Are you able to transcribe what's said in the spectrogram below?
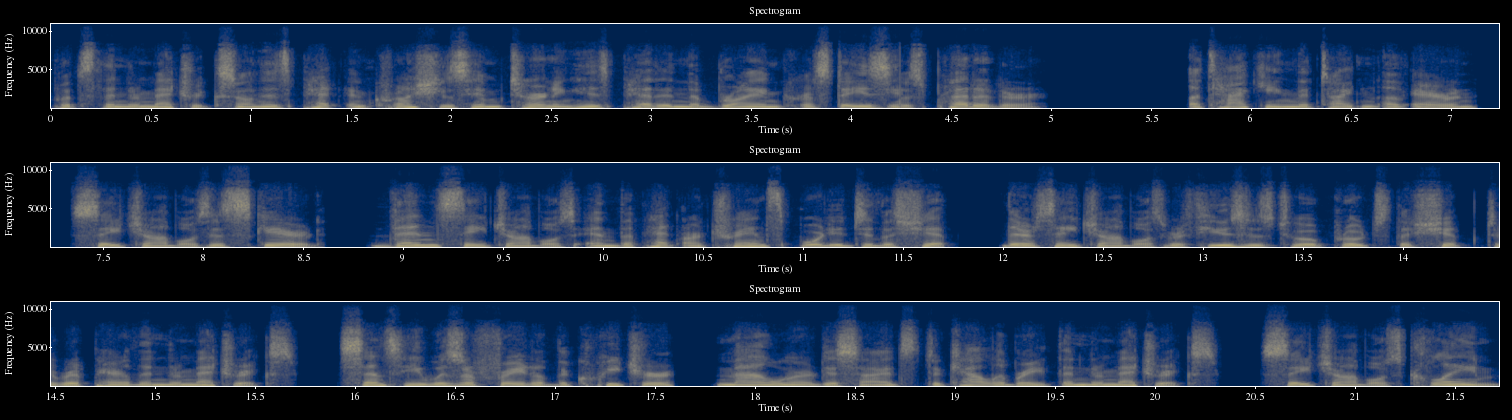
puts the Nemetrix on his pet and crushes him turning his pet in the Brian Crustaceous predator. Attacking the Titan of Aaron, Psychobos is scared, then Psychobos and the pet are transported to the ship, there Psychobos refuses to approach the ship to repair the Nemetrix, since he was afraid of the creature, Malware decides to calibrate the Nemetrix, Psychobos claim,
